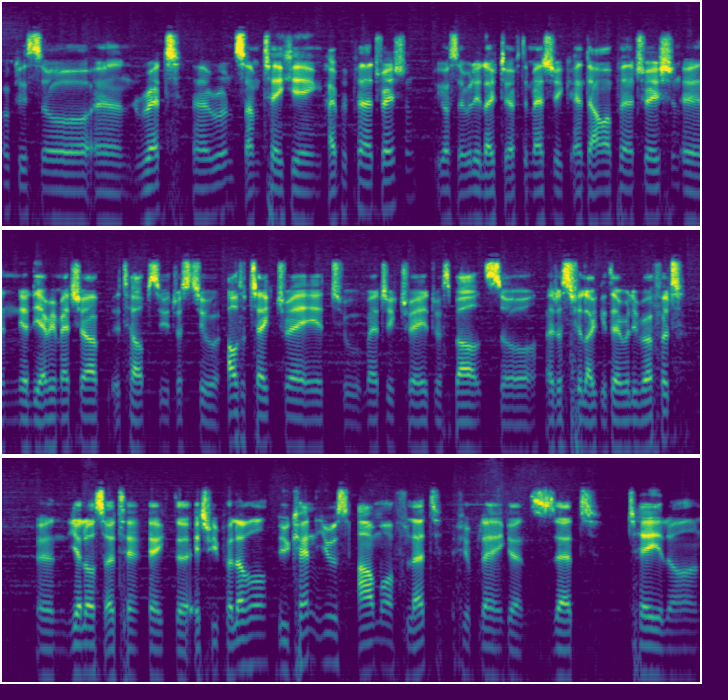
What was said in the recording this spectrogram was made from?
Okay, so in red uh, runes, I'm taking Hybrid Penetration because I really like to have the magic and armor penetration in nearly every matchup. It helps you just to auto take trade, to magic trade with spells, so I just feel like they're really worth it. In yellows, I take the HP per level. You can use armor flat if you're playing against Zed, Talon,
